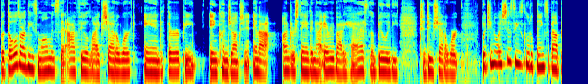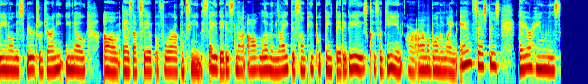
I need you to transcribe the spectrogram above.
But those are these moments that I feel like shadow work and therapy in conjunction. And I understand that not everybody has the ability to do shadow work. But you know, it's just these little things about being on this spiritual journey. You know, um, as I've said before, I'll continue to say that it's not all love and light that some people think that it is. Cause again, our honorable and enlightened ancestors, they are humans.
